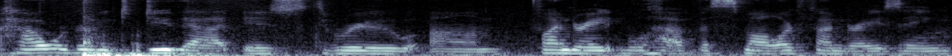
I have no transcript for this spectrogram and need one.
how we're going to do that is through um, fundraise. We'll have a smaller fundraising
